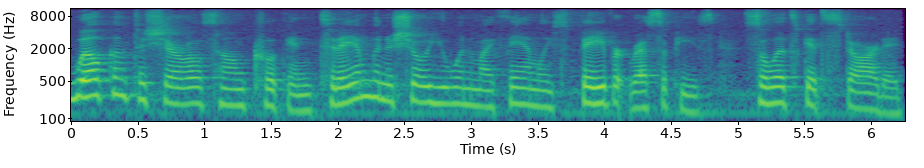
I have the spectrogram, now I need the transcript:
Welcome to Cheryl's Home Cooking. Today I'm going to show you one of my family's favorite recipes. So let's get started.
